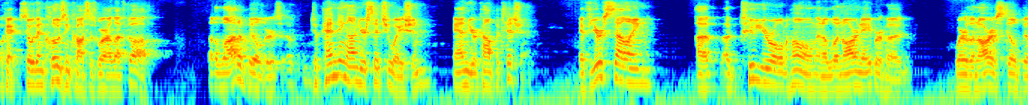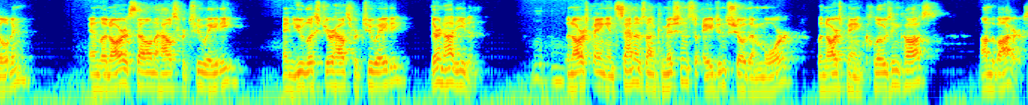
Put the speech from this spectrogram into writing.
Okay, so then closing costs is where I left off. A lot of builders, uh, depending on your situation and your competition, if you're selling a, a two-year-old home in a Lennar neighborhood where Lennar is still building, and Lennar is selling the house for 280, and you list your house for 280, they're not even. Mm-mm. Lennar is paying incentives on commissions, so agents show them more. Lennar is paying closing costs on the buyers.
